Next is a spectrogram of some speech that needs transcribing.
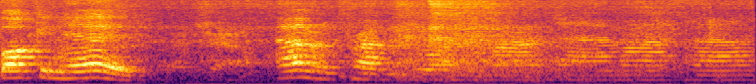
fucking head. I would probably go on my time, my time.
